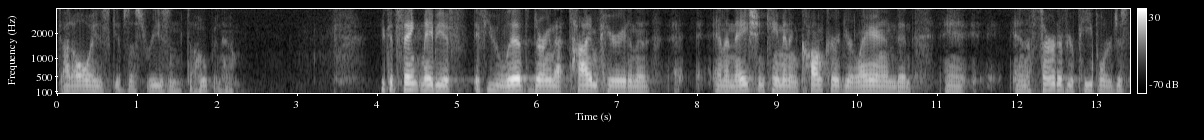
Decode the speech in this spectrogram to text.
God always gives us reason to hope in him. You could think maybe if, if you lived during that time period and a, and a nation came in and conquered your land and, and, and a third of your people are just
